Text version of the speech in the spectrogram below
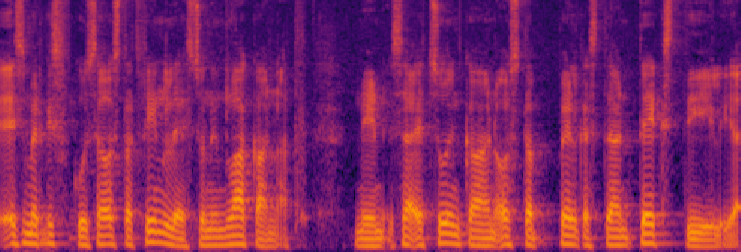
Esimerkiksi kun sä ostat Finlaysonin lakanat, niin sä et suinkaan osta pelkästään tekstiiliä,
